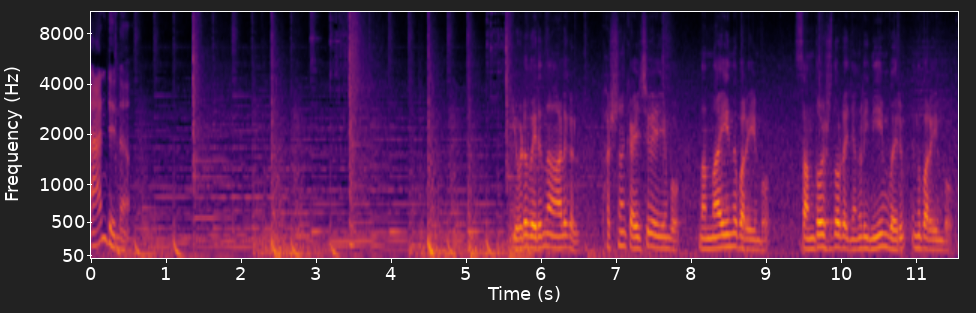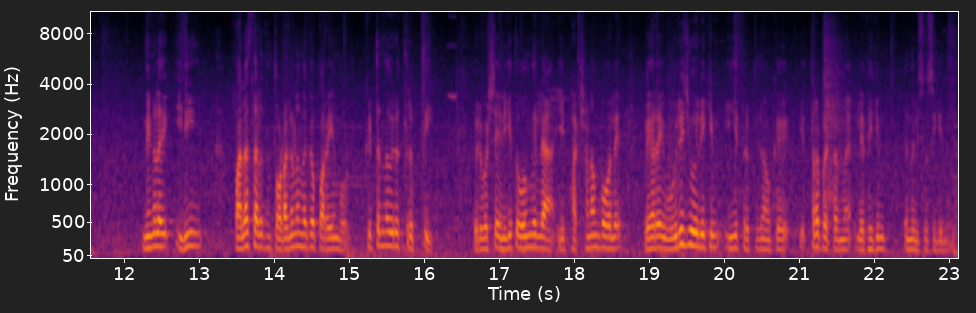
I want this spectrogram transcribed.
and dinner. ഇവിടെ വരുന്ന ആളുകൾ ഭക്ഷണം കഴിച്ചു കഴിയുമ്പോൾ നന്നായി എന്ന് പറയുമ്പോൾ സന്തോഷത്തോടെ ഞങ്ങൾ ഇനിയും വരും എന്ന് പറയുമ്പോൾ നിങ്ങൾ ഇനി പല സ്ഥലത്തും തുടങ്ങണം എന്നൊക്കെ പറയുമ്പോൾ കിട്ടുന്ന ഒരു തൃപ്തി ഒരുപക്ഷെ എനിക്ക് തോന്നുന്നില്ല ഈ ഭക്ഷണം പോലെ വേറെ ഒരു ജോലിക്കും ഈ തൃപ്തി നമുക്ക് ഇത്ര പെട്ടെന്ന് ലഭിക്കും എന്ന് വിശ്വസിക്കുന്നില്ല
